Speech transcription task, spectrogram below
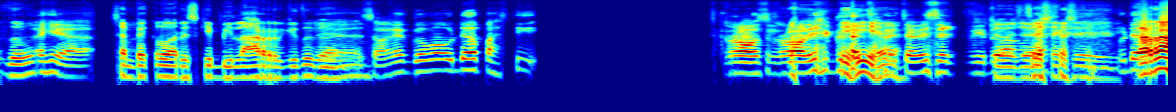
itu. Iya. Sampai keluar Rizky Bilar gitu iya kan. soalnya gue mah udah pasti scroll scroll ya gue Iya. cewek-cewek seksi doang Cewek-cewek seksi. udah karena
